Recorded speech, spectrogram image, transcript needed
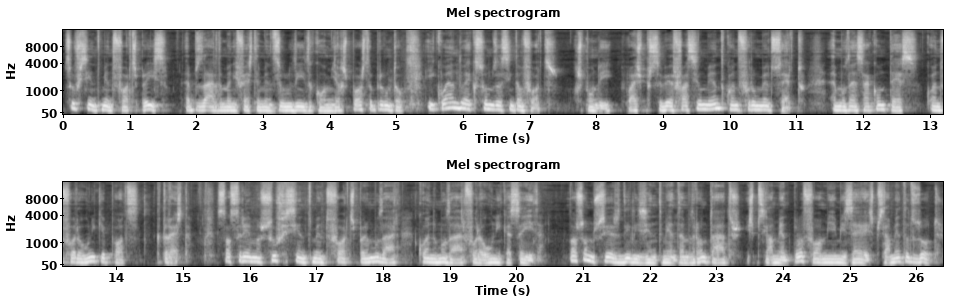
suficientemente fortes para isso. Apesar de manifestamente desiludido com a minha resposta, perguntou: E quando é que somos assim tão fortes? Respondi: Vais perceber facilmente quando for o momento certo. A mudança acontece quando for a única hipótese que te resta. Só seremos suficientemente fortes para mudar quando mudar for a única saída. Nós somos seres diligentemente amedrontados, especialmente pela fome e a miséria, especialmente a dos outros.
